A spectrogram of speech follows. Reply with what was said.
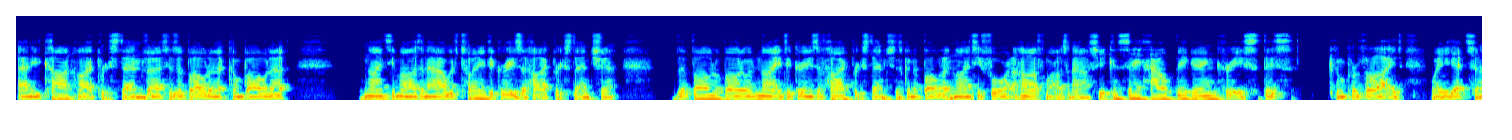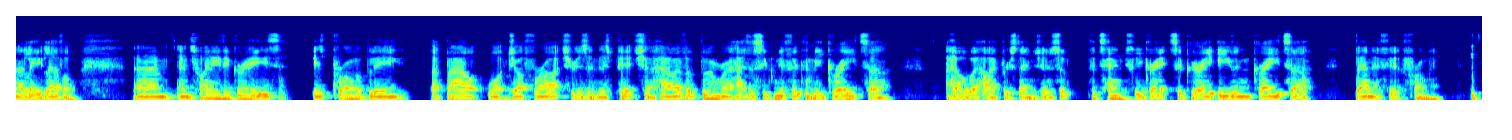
and he can't hyperextend versus a bowler that can bowl at 90 miles an hour with 20 degrees of hyperextension, the bowler bowling with 90 degrees of hyperextension is going to bowl at 94 and a half miles an hour. So you can see how big an increase this can provide when you get to an elite level. Um, and 20 degrees is probably about what Jofra Archer is in this picture. However, Bumrah has a significantly greater elbow hyperextension, so potentially great, a great, even greater benefit from it.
